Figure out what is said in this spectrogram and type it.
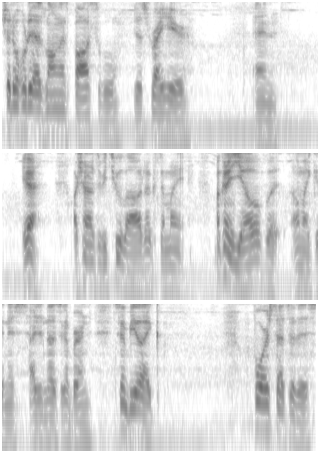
try to hold it as long as possible, just right here. And yeah, I'll try not to be too loud because I might, not gonna yell, but oh my goodness, I just know it's gonna burn. It's gonna be like four sets of this.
